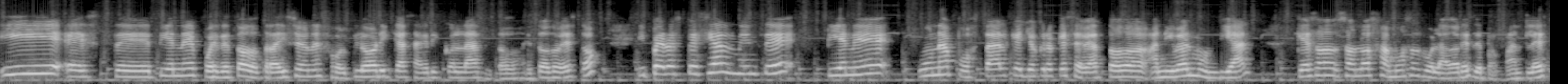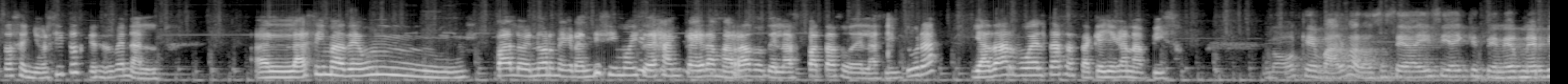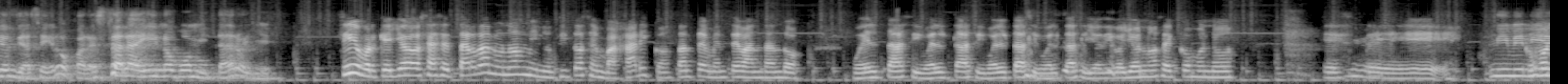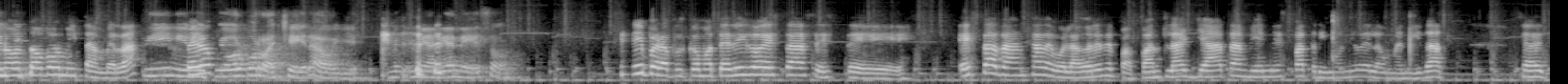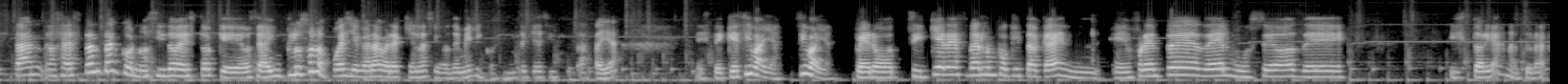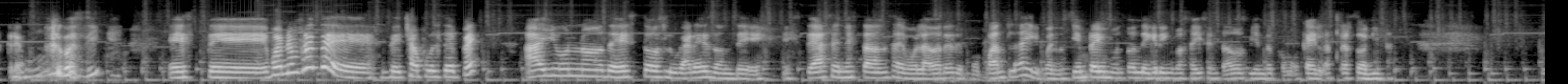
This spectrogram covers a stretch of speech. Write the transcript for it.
Y este tiene pues de todo, tradiciones folclóricas, agrícolas, de todo, de todo esto. Y pero especialmente tiene una postal que yo creo que se ve a todo a nivel mundial, que son, son los famosos voladores de Papantla, estos señorcitos que se suben al, a la cima de un palo enorme, grandísimo, y se dejan caer amarrados de las patas o de la cintura y a dar vueltas hasta que llegan a piso. No, qué bárbaros. O sea, ahí sí hay que tener nervios de acero para estar ahí y no vomitar, oye. Sí, porque yo, o sea, se tardan unos minutitos en bajar y constantemente van dando vueltas y vueltas y vueltas y vueltas. y yo digo, yo no sé cómo no, este, ni, cómo no, no vomitan, ¿verdad? Sí, ni pero, peor borrachera, oye, me harían eso. Sí, pero pues como te digo, estas, este, esta danza de voladores de Papantla ya también es patrimonio de la humanidad. O sea, tan, o sea, es tan tan conocido esto que, o sea, incluso lo puedes llegar a ver aquí en la Ciudad de México, si no te quieres ir hasta allá, este, que sí vayan, sí vayan. Pero si quieres verlo un poquito acá en, en frente del Museo de Historia Natural, creo, algo así. Este, bueno, enfrente de, de Chapultepec hay uno de estos lugares donde este, hacen esta danza de voladores de Popantla y bueno, siempre hay un montón de gringos ahí sentados viendo cómo caen las personitas.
